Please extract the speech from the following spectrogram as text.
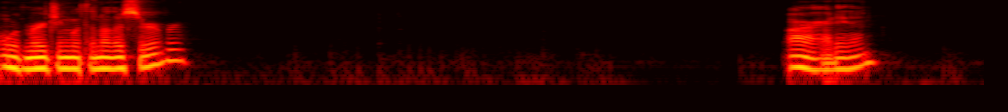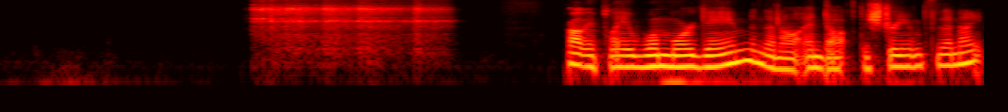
Oh, we're merging with another server? Alrighty then. Probably play one more game and then I'll end off the stream for the night.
